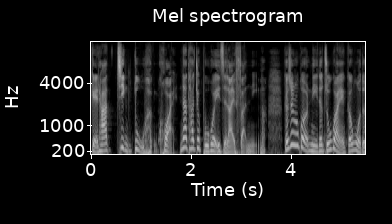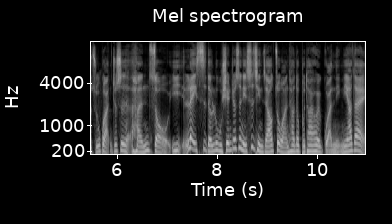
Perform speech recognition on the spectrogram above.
给他进度很快，那他就不会一直来烦你嘛。可是如果你的主管也跟我的主管就是很走一类似的路线，就是你事情只要做完，他都不太会管你。你要在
